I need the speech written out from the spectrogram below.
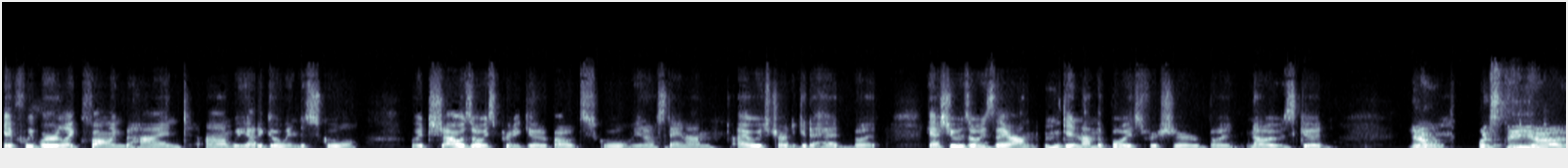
if we were like falling behind, um, we had to go into school, which I was always pretty good about school, you know, staying on. I always tried to get ahead, but yeah, she was always there on getting on the boys for sure. But no, it was good. Yeah. What's the, uh,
